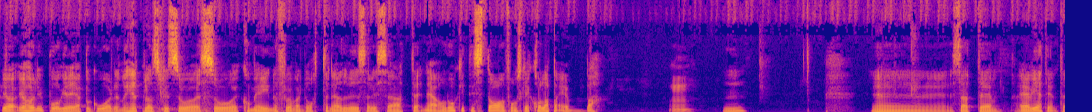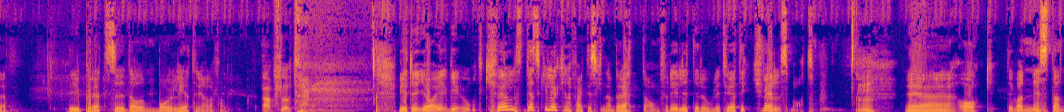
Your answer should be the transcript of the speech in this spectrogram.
jag, jag höll ju på att greja på gården och helt plötsligt så, så kom jag in och frågade var dottern är och det visade sig att nej, hon åker till stan för hon ska kolla på Ebba. Mm. Mm. Eh, så att eh, jag vet inte. Det är på rätt sida av borgerligheten i alla fall. Absolut. Vet du, jag, vi åt kvälls... Det skulle jag kunna, faktiskt kunna berätta om, för det är lite roligt. Vi äter kvällsmat. Mm. Eh, och det var nästan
